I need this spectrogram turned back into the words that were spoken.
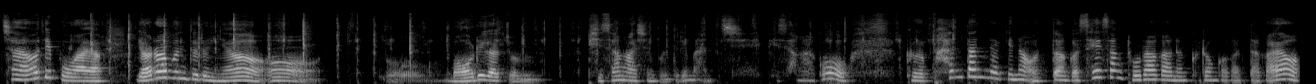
자, 어디 보아요. 여러분들은요, 어, 어, 머리가 좀 비상하신 분들이 많지. 비상하고, 그 판단력이나 어떠한 거 세상 돌아가는 그런 거 갖다가요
